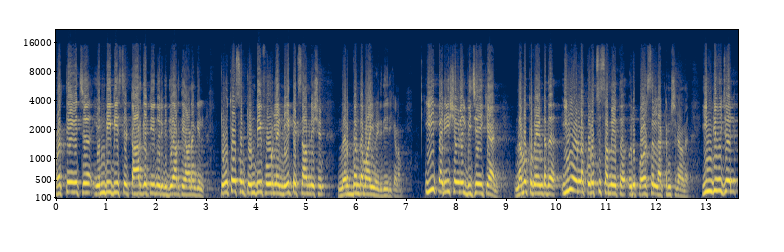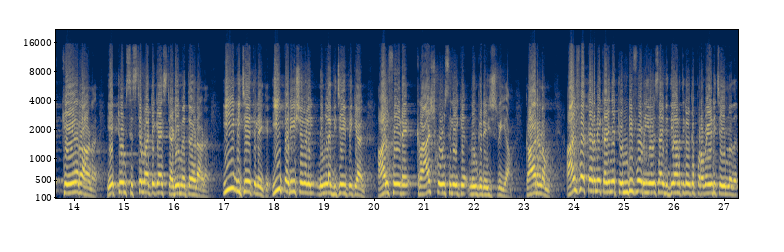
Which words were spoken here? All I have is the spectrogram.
പ്രത്യേകിച്ച് M B B S target ചെയ്യുന്ന ഒരു വിദ്യാർത്ഥിയാണെങ്കിൽ ടൂ തൗസൻഡ് ട്വന്റി ഫോറിലെ നീറ്റ് എക്സാമിനേഷൻ നിർബന്ധമായും എഴുതിയിരിക്കണം. ഈ പരീക്ഷകളിൽ വിജയിക്കാൻ നമുക്ക് വേണ്ടത് ഇനിയുള്ള കുറച്ച് സമയത്ത് ഒരു പേഴ്സണൽ അറ്റൻഷൻ ആണ്. ഇൻഡിവിജ്വൽ കെയർ ആണ്. ഏറ്റവും സിസ്റ്റമാറ്റിക് ആയ സ്റ്റഡി ആണ്. ഈ വിജയത്തിലേക്ക് ഈ പരീക്ഷകളിൽ നിങ്ങളെ വിജയിപ്പിക്കാൻ ആൽഫയുടെ ക്രാഷ് കോഴ്സിലേക്ക് നിങ്ങൾക്ക് രജിസ്റ്റർ ചെയ്യാം. കാരണം ആൽഫ അക്കാഡമി കഴിഞ്ഞ ട്വന്റി ഫോർ ഇയേഴ്സായി വിദ്യാർത്ഥികൾക്ക് പ്രൊവൈഡ് ചെയ്യുന്നത്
